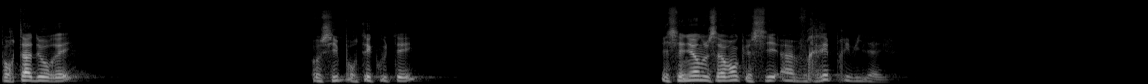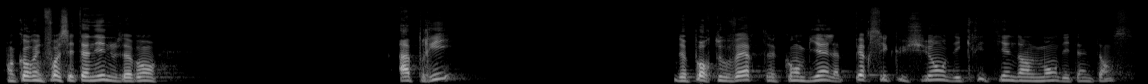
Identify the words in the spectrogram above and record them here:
pour t'adorer, aussi pour t'écouter. Et Seigneur, nous savons que c'est un vrai privilège encore une fois, cette année, nous avons appris de porte ouverte combien la persécution des chrétiens dans le monde est intense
